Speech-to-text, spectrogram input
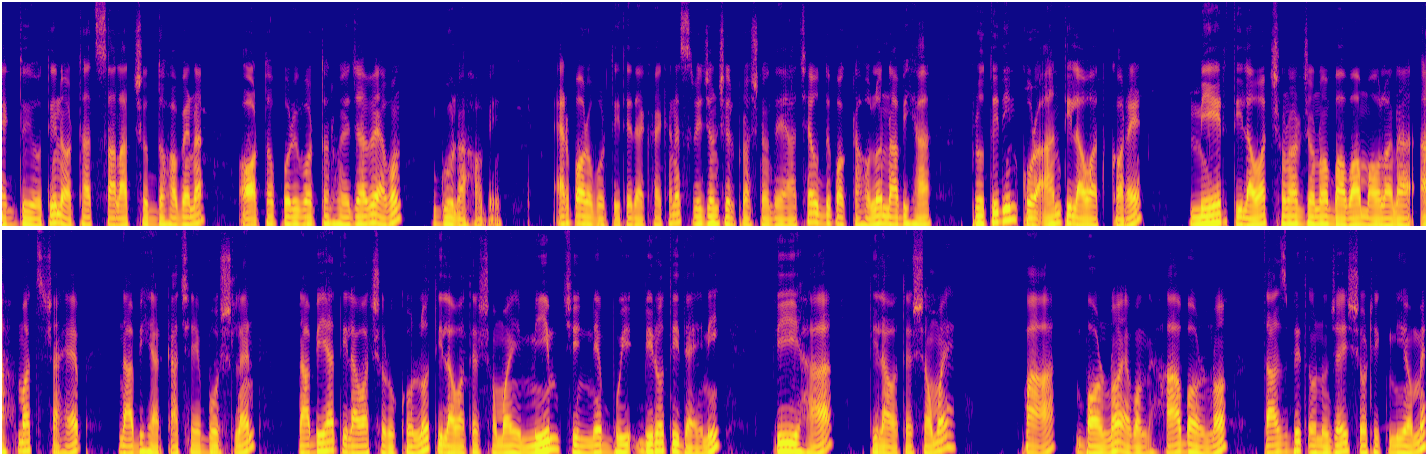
এক, দুই ও তিন, অর্থাৎ সালাদ শুদ্ধ হবে না, অর্থ পরিবর্তন হয়ে যাবে এবং গুণা হবে। এর পরবর্তীতে দেখা, এখানে সৃজনশীল প্রশ্ন দেয়া আছে। উদ্দীপকটা হলো, নাবিহা প্রতিদিন কোরআন তিলাওয়াত করে, মেয়ের তিলাওয়াত শোনার জন্য বাবা মাওলানা আহমদ সাহেব নাবিহার কাছে বসলেন। নাবিহা তিলাওয়াত শুরু করল। তিলাওয়াতের সময় মিম, চিহ্নে বিরতি দেয়নি। ফিহা, তিলাওয়াতের সময় ফা, বর্ণ এবং হা, বর্ণ তাজবিদ অনুযায়ী সঠিক নিয়মে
